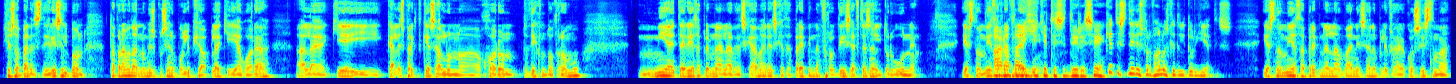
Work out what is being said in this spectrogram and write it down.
ποιος θα πάει να συντηρήσει. Λοιπόν, τα πράγματα νομίζω πως είναι πολύ πιο απλά και η αγορά αλλά και οι καλές πρακτικές άλλων α, χωρών δείχνουν τον δρόμο. Μία εταιρεία θα πρέπει να λάβει τις κάμερες και θα πρέπει να φροντίζει αυτές να λειτουργούν. Η αστυνομία θα Άρα πρέπει θα να έχει έχει και τη συντήρηση; και τη συντήρηση προφανώς και τη λειτουργία της. Η αστυνομία θα πρέπει να λαμβάνει σε ένα πληροφοριακό σύστημα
